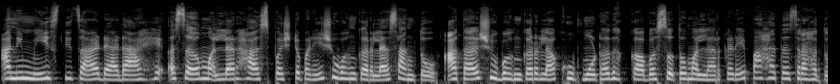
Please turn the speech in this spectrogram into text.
आणि मीच तिचा डॅडा आहे असं मल्हार हा स्पष्टपणे शुभंकरला सांगतो. आता शुभंकरला खूप मोठा धक्का बसतो तो मल्हारकडे पाहतच राहतो.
